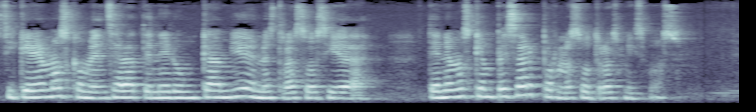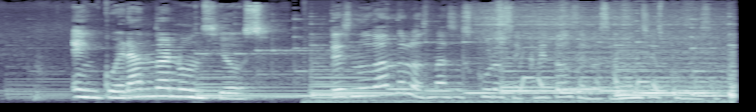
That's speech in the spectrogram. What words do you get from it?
si queremos comenzar a tener un cambio en nuestra sociedad. Tenemos que empezar por nosotros mismos. Encuerando anuncios. Desnudando los más oscuros secretos de los anuncios publicitarios.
